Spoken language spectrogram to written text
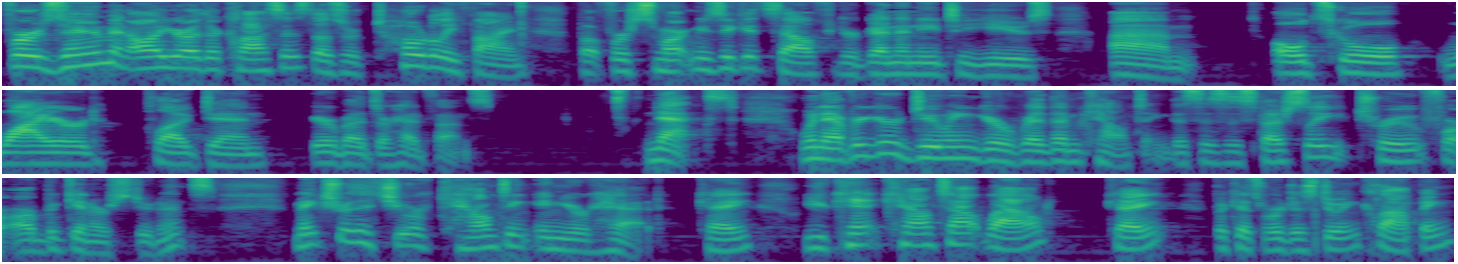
For Zoom and all your other classes, those are totally fine. But for SmartMusic itself, you're going to need to use um, old school wired plugged in earbuds or headphones. Next, whenever you're doing your rhythm counting, this is especially true for our beginner students, make sure that you are counting in your head, okay? You can't count out loud, okay? Because we're just doing clapping.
